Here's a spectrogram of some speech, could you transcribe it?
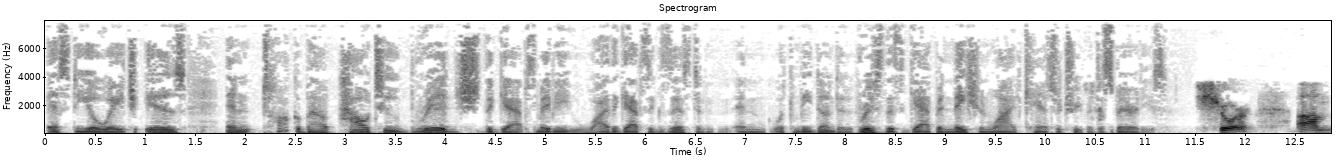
SDOH is and talk about how to bridge the gaps, maybe why the gaps exist and, and what can be done to bridge this gap in nationwide cancer treatment disparities. Sure. Um,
